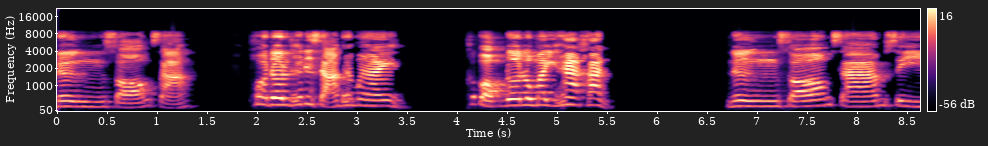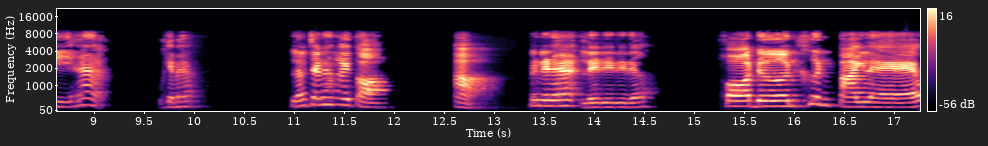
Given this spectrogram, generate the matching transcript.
หนึ่งสองสามพอเดินขั้นที่สามทำไงเขาบอกเดินลงมาอีกห้าขั้นหนึ่งสองสามสี่ห้าโอเคไหมครับหลังจากนั้นทำไงต่ออ้าวนั่นเลยนะฮะเลยเดี๋ยวเดี๋ยวพอเดินขึ้นไปแล้ว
